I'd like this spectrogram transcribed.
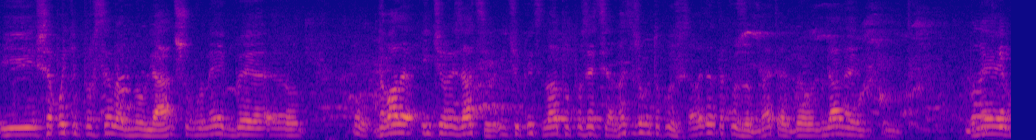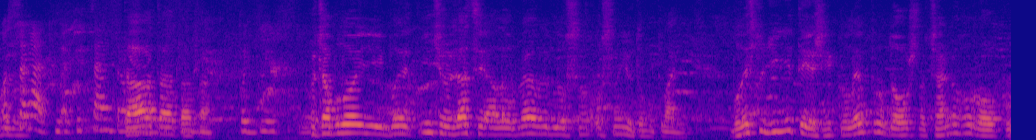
І ще потім просили обновлян, щоб вони якби е, ну, давали інші організації, інші українці давали пропозиції, давайте зробимо таку зустріч, давайте таку зробимо, знаєте, якби обновляни. Були таким осередком, епіцентром та, та, та, та. подій. Хоча було і були інші організації, але обмежені вони були основ- основні в тому плані. Були студійні тижні, коли впродовж навчального року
